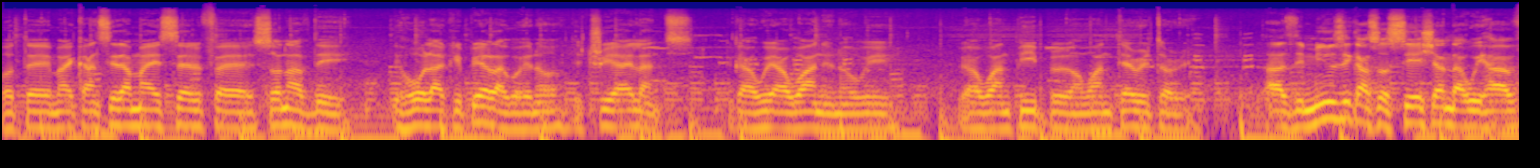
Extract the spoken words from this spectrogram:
but um, I consider myself a son of the, the whole archipelago, you know, the three islands, because we are one, you know, we, we are one people and one territory. As the music association that we have,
